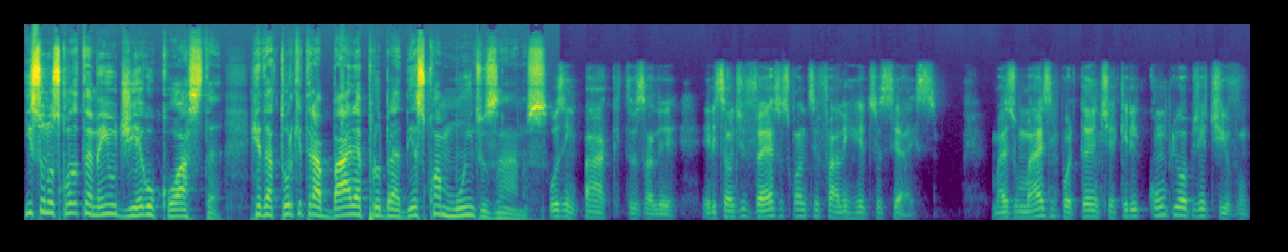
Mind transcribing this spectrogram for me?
Isso nos conta também o Diego Costa, redator que trabalha para o Bradesco há muitos anos. Os impactos, Ale, eles são diversos quando se fala em redes sociais. Mas o mais importante é que ele cumpre o objetivo.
